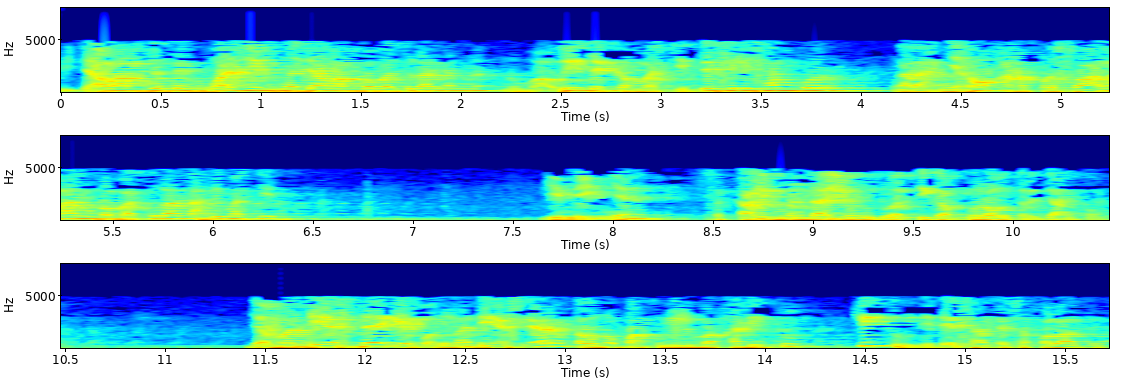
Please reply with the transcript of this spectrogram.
dijawab teh wajib ngajawab babaturanana nu mawi dek ka masjid teh silih sampur ngarah nyaho kana persoalan babaturan ahli masjid. Gininya sekali mendayung dua tiga pulau terjangkau. Zaman di SD ya baheula di SR tahun 45 kali itu gitu di desa desa sekolah teh.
